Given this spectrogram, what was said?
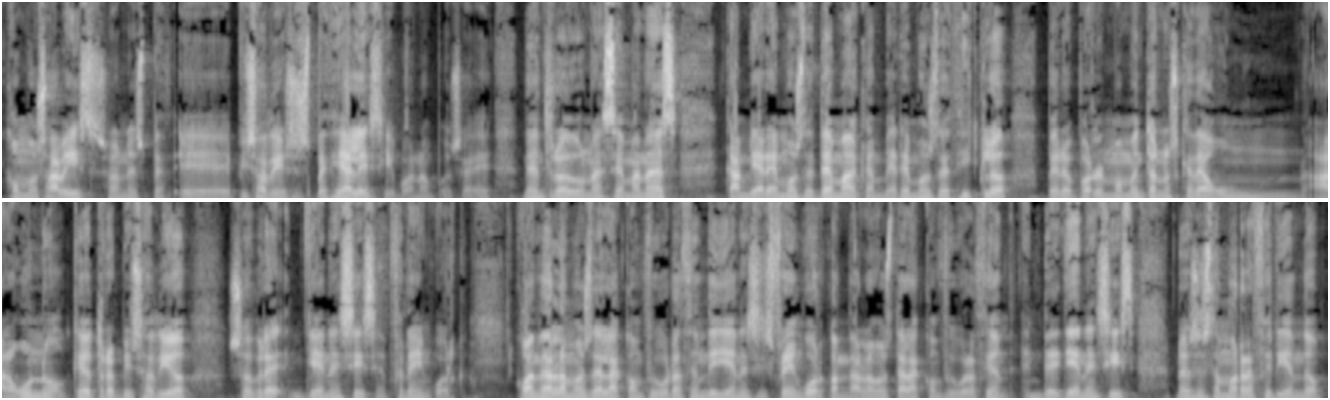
Como sabéis, son eh, episodios especiales y bueno, pues eh, dentro de unas semanas cambiaremos de tema, cambiaremos de ciclo, pero por el momento nos queda algún, alguno que otro episodio sobre Genesis Framework. Cuando hablamos de la configuración de Genesis Framework, cuando hablamos de la configuración de Genesis, nos estamos refiriendo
